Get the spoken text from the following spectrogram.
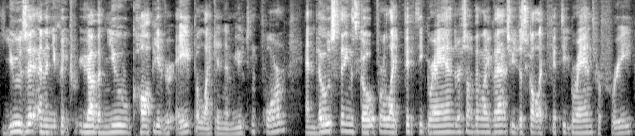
use it, and then you could you have a new copy of your ape, but like in a mutant form, and those things go for like fifty grand or something like that. So you just got like fifty grand for free.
